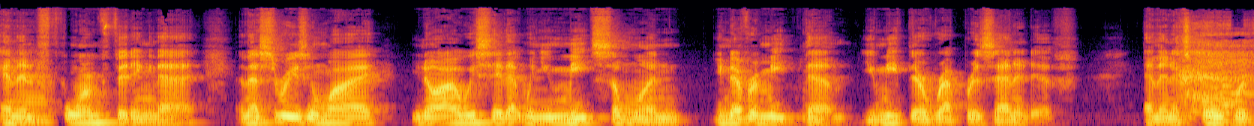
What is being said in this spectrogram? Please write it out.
and then Yeah. form fitting that. And that's the reason why you know I always say that when you meet someone, you never meet them, you meet their representative. And then it's over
